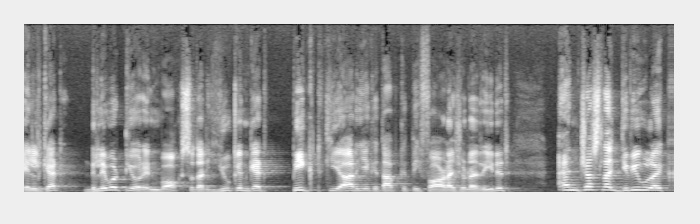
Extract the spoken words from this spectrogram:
I'll get deliver to your inbox so that you can get picked की आर ये किताब कितनी फाड़ I should I read it and just like give you like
